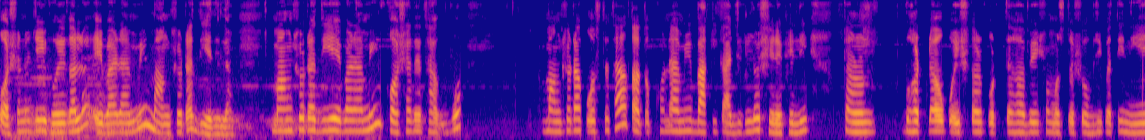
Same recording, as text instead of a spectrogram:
কষানো যেই হয়ে গেল, এবার আমি মাংসটা দিয়ে দিলাম। মাংসটা দিয়ে এবার আমি কষাতে থাকব। মাংসটা কষতে থাক, ততক্ষণে আমি বাকি কাজগুলো সেরে ফেলি। কারণ ঘরটাও পরিষ্কার করতে হবে, সমস্ত সবজিপাতি নিয়ে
